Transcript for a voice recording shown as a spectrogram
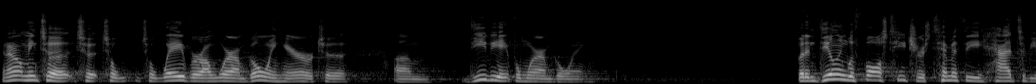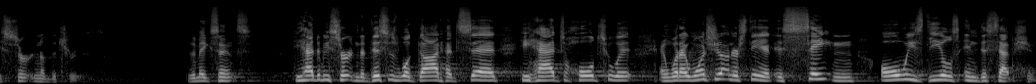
and I don't mean to, to, to, to waver on where I'm going here or to um, deviate from where I'm going. But in dealing with false teachers, Timothy had to be certain of the truth. Does it make sense? He had to be certain that this is what God had said. He had to hold to it. And what I want you to understand is Satan always deals in deception.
